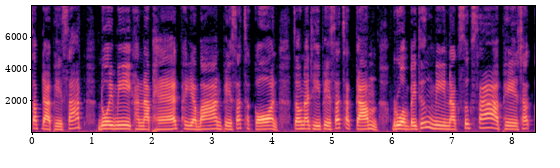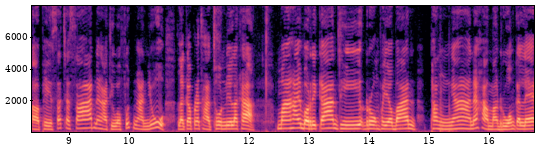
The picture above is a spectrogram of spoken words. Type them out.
สัปดาห์เภสัชโดยมีคณะแพทย์ พยาบาลเภสัชกร เจ้าหน้าที่เภสัชกรรม รวมไปถึงมีนักศึกษาเภสัชเอ่อเภสัชศาสตร์นะคะที่ว่าฝึกงานอยู่ แล้วก็ประชาชนนี่แหละค่ะ มาให้บริการที่โรงพยาบาลพังงานะคะมารวมกันแล้ว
